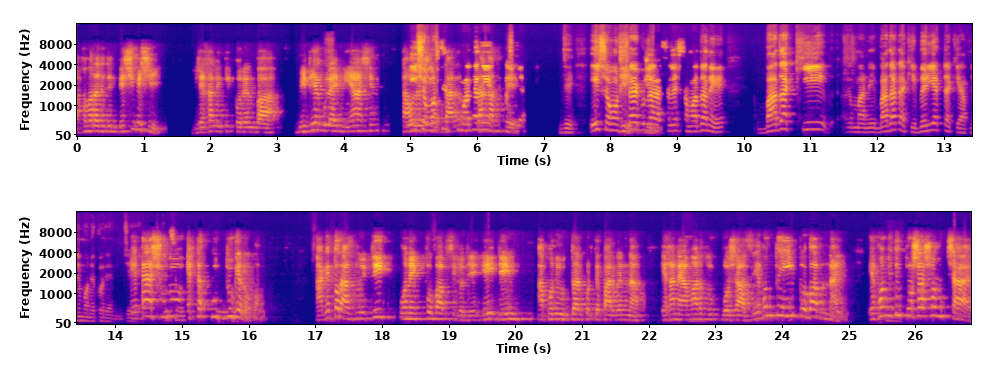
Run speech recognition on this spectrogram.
আপনারা যদি বেশি বেশি লেখালেখি করেন বা মিডিয়া গুলাই নিয়ে আসেন তাহলে জি এই সমস্যাগুলো। আসলে সমাধানে বাধা কি মানে বাধাটা কি ব্যারিয়ারটা কি আপনি মনে করেন যে এটা শুধু একটা উদ্যোগের অভাব আগে তো রাজনৈতিক অনেক প্রভাব ছিল যে এই ড্রেন আপনি উদ্ধার করতে পারবেন না এখানে আমার লোক বসা আছে। এখন তো এই প্রভাব নাই। এখন যদি প্রশাসন চায়,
